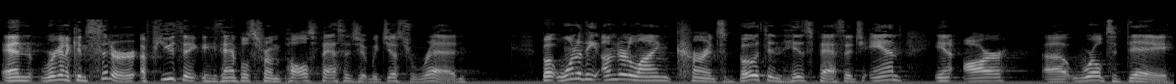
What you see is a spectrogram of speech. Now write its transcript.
And we're going to consider a few th- examples from Paul's passage that we just read. But one of the underlying currents, both in his passage and in our uh, world today,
